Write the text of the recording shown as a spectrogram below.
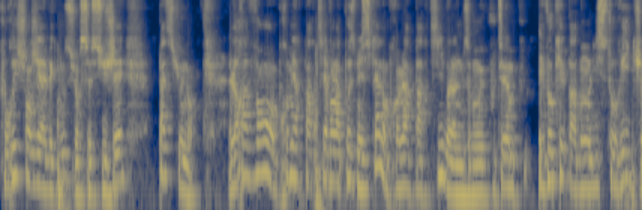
pour échanger avec nous sur ce sujet passionnant. Alors avant, en première partie, avant la pause musicale, en première partie, voilà, nous avons écouté, évoqué pardon l'historique,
